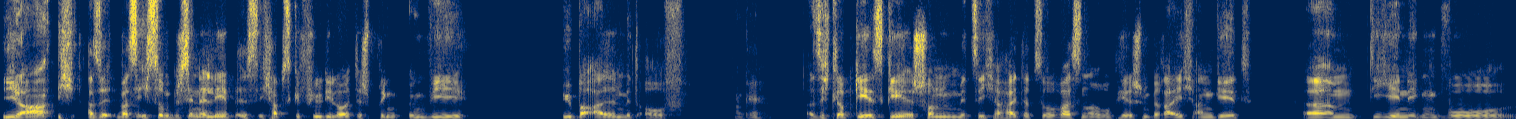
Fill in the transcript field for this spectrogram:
Ja, ich, also was ich so ein bisschen erlebe, ist, ich habe das Gefühl, die Leute springen irgendwie überall mit auf. Okay. Also ich glaube, GSG ist schon mit Sicherheit jetzt so, was den europäischen Bereich angeht, ähm, diejenigen, wo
